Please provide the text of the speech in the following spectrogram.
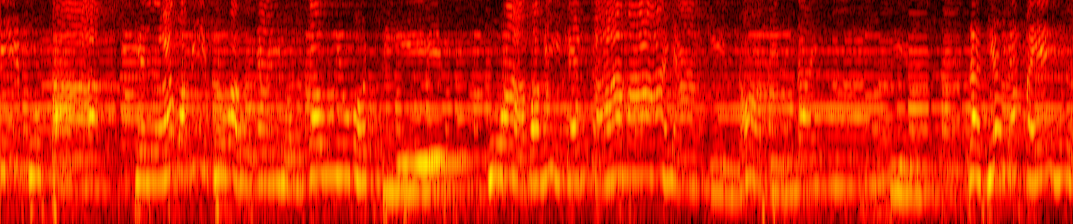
มีผู้ปากเห็นแล้วว่ามีผู้เว้าใหญ่หมนเก่าอยู่หมดปีผู้ว่าว่ามีแขนขามาอย่างอ็นนอเป็นได้ละเที่ยวละแปงเมื่อ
